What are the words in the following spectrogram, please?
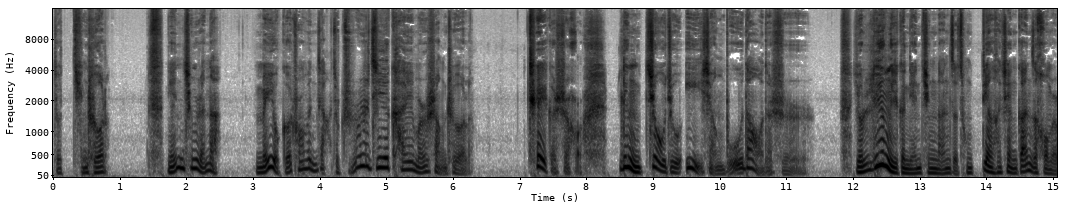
就停车了。年轻人呢，没有隔窗问价，就直接开门上车了。这个时候，令舅舅意想不到的是，有另一个年轻男子从电线杆子后面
